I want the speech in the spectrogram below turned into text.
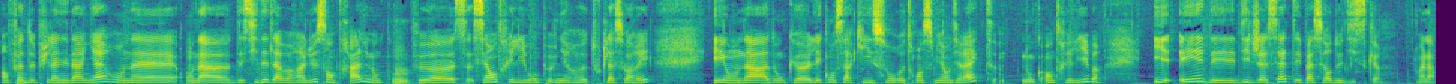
En fait, mm. depuis l'année dernière, on, est, on a décidé d'avoir un lieu central. Donc, on mm. peut, euh, c'est entrée libre, on peut venir toute la soirée. Et on a donc les concerts qui sont retransmis en direct, donc entrée libre, et des DJ sets et passeurs de disques. Voilà,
